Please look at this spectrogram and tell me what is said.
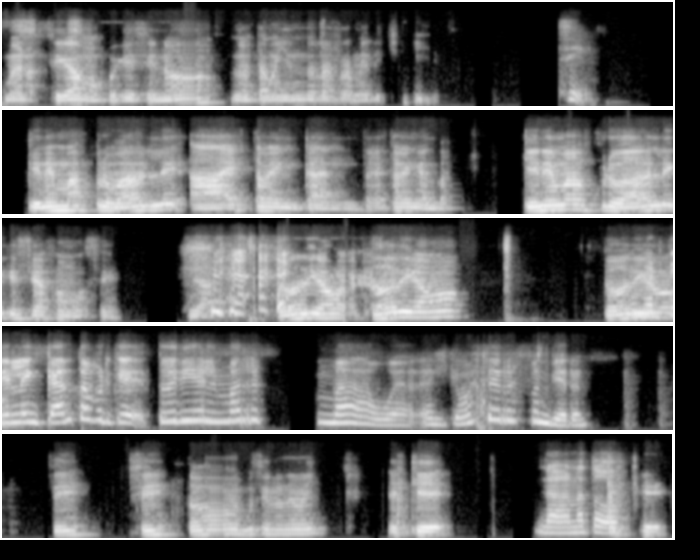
bueno, sigamos, porque si no, nos estamos yendo a las rameras chiquillas. Sí. ¿Quién es más probable? Ah, esta me encanta, esta me encanta. ¿Quién es más probable que sea famoso? Ya, todos digamos, todos digamos, todos A digamos, Martín le encanta porque tú eres el más, más weón, el que más te respondieron. sí, sí, todos me pusieron de mí. Es que, No, no todo. es que,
